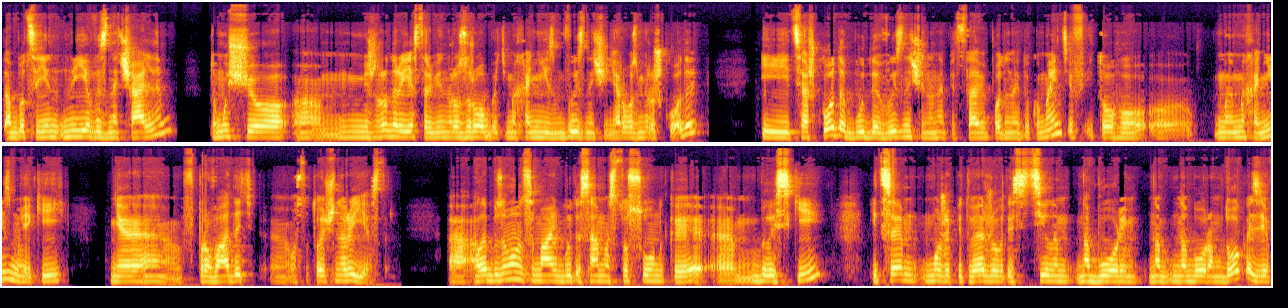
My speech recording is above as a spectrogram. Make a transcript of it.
або це є, не є визначальним, тому що е, міжнародний реєстр він розробить механізм визначення розміру шкоди. І ця шкода буде визначена на підставі поданих документів і того о, механізму, який е, впровадить е, остаточно реєстр. Але безумовно це мають бути саме стосунки е, близькі, і це може підтверджуватись цілим набором, наб- набором доказів.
